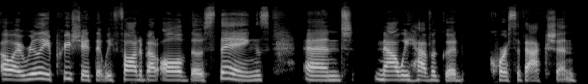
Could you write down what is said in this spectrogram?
oh, I really appreciate that we thought about all of those things. And now we have a good course of action.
